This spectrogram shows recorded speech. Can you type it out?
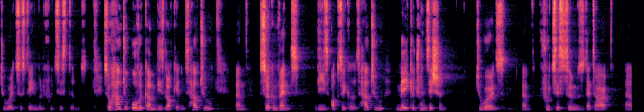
towards sustainable food systems. So how to overcome these lock-ins, how to um, circumvent these obstacles, how to make a transition towards um, food systems that are uh,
